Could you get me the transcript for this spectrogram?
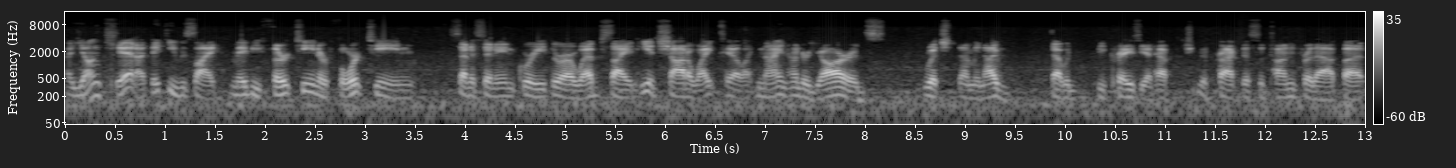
a young kid. I think he was like maybe 13 or 14. Sent us an inquiry through our website, and he had shot a whitetail like 900 yards. Which I mean, I that would be crazy. I'd have to practice a ton for that, but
